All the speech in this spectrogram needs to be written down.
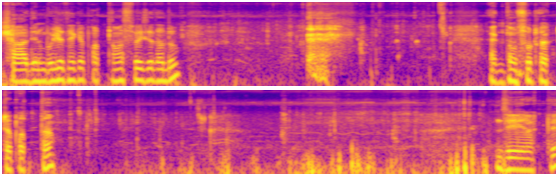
সারাদিন বসে থেকে পাত্তা মাছ পাইছে দাদু। একদম ছোট একটা পাত্তা। যে রাখতে।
